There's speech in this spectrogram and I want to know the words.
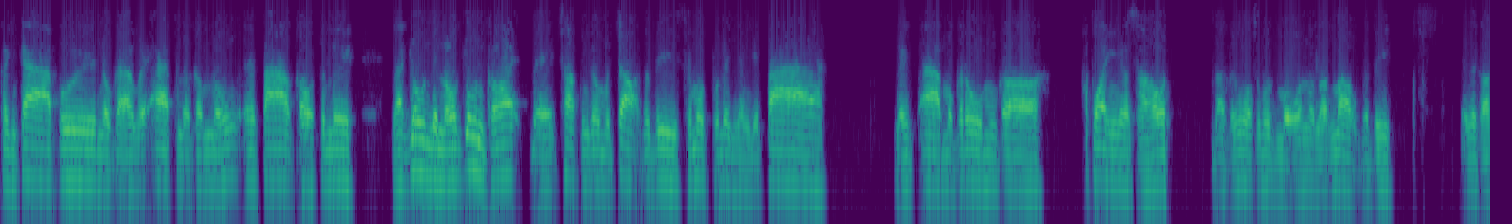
canh ca bôi nó cả với áp là cầm nóng ta có tụi mình là chung thì nó chung coi để chọn cho một chọn tôi đi sẽ một lần những cái ta để à một cái room có hấp anh là sao và cái một một môn nó lọt màu cái đi để có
